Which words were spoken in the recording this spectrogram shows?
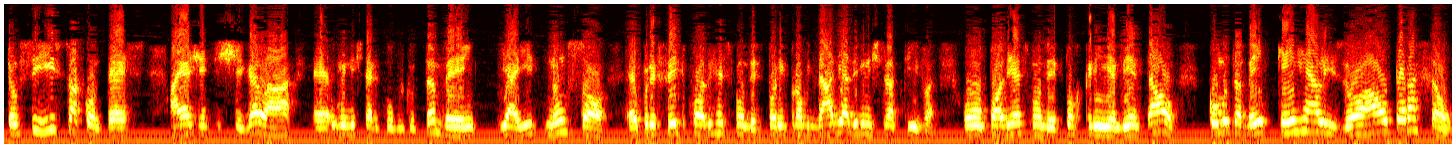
Então, se isso acontece, aí a gente chega lá, é, o Ministério Público também, e aí não só é, o prefeito pode responder por improbidade administrativa ou pode responder por crime ambiental, como também quem realizou a operação.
